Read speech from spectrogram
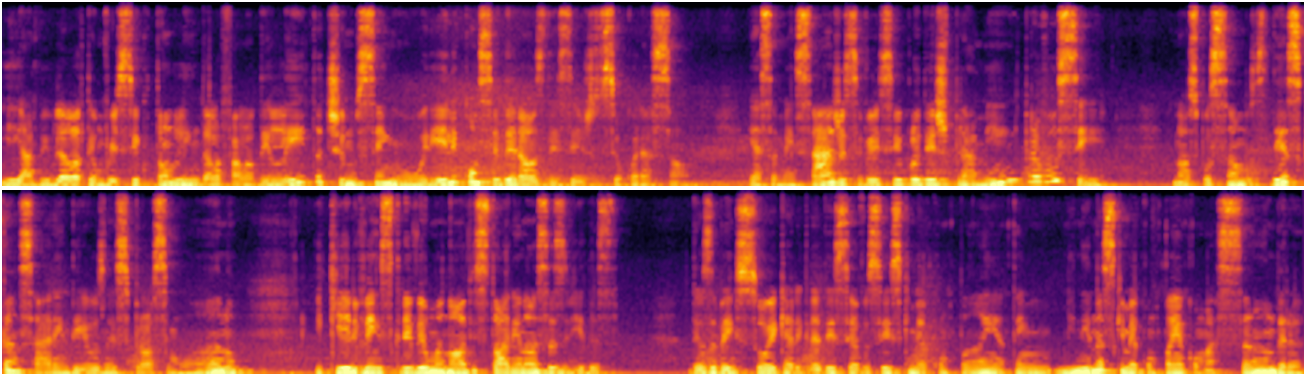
E a Bíblia ela tem um versículo tão lindo, ela fala: "Deleita-te no Senhor, e ele concederá os desejos do seu coração". E essa mensagem, esse versículo eu deixo para mim e para você nós possamos descansar em Deus nesse próximo ano e que Ele venha escrever uma nova história em nossas vidas. Deus abençoe, quero agradecer a vocês que me acompanham. Tem meninas que me acompanham, como a Sandra,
